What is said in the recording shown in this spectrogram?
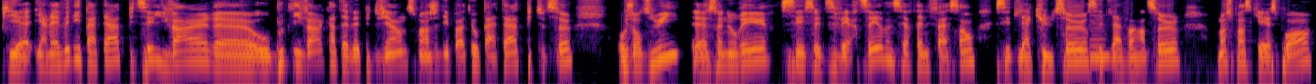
Puis euh, il y en avait des patates, puis tu sais l'hiver, euh, au bout de l'hiver, quand tu plus de viande, tu mangeais des pâtés aux patates, puis tout ça. Aujourd'hui, euh, se nourrir, c'est se divertir d'une certaine façon, c'est de la culture, c'est Mm. de l'aventure. Moi, je pense qu'il y a espoir,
